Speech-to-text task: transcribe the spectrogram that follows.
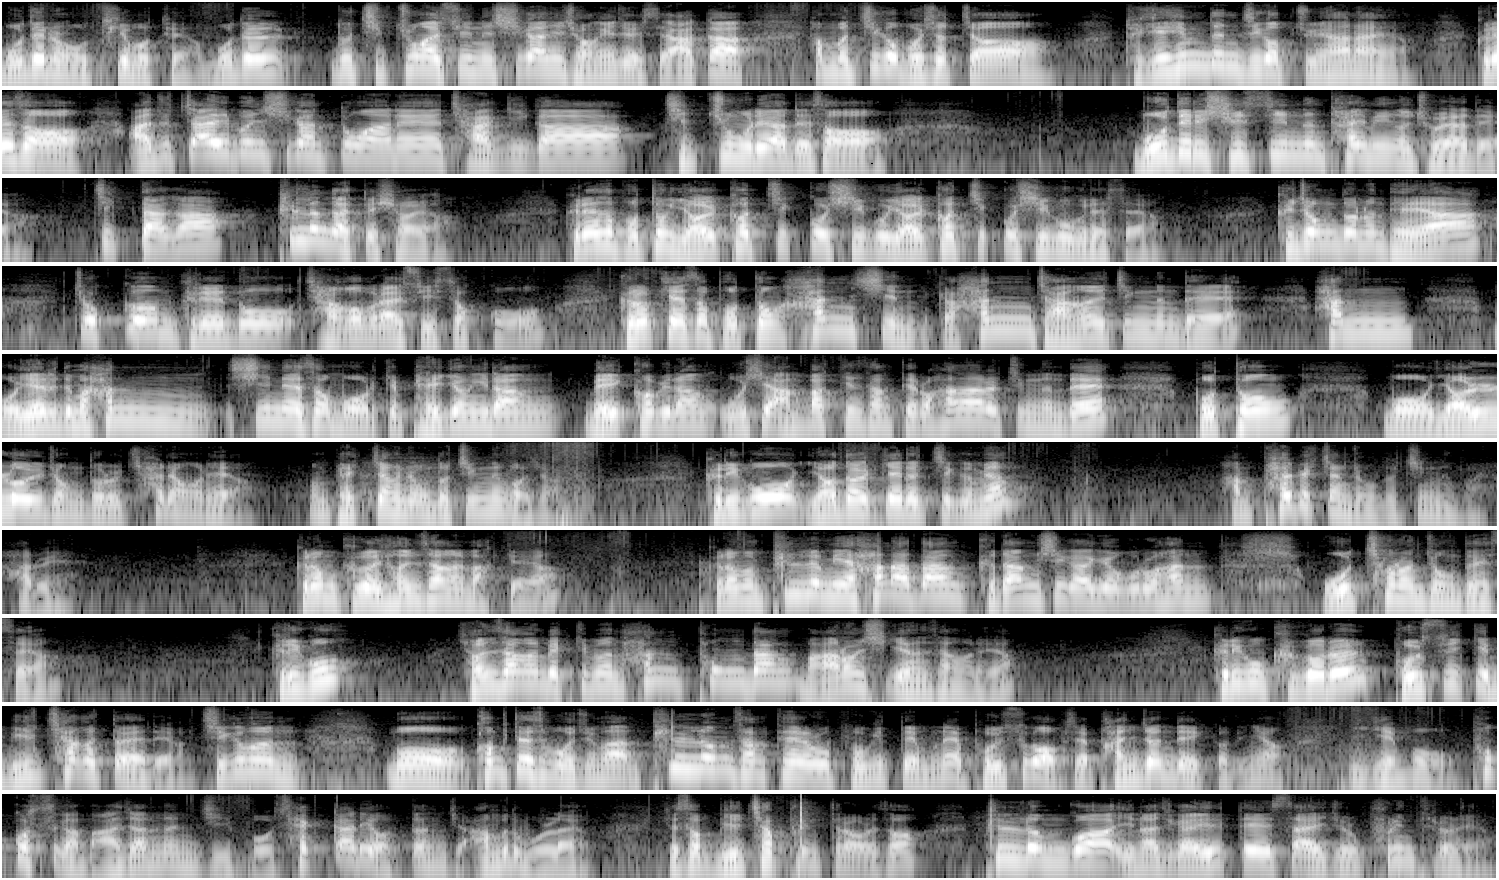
모델은 어떻게 버텨요? 모델도 집중할 수 있는 시간이 정해져 있어요. 아까 한번 찍어 보셨죠? 되게 힘든 직업 중에 하나예요. 그래서 아주 짧은 시간 동안에 자기가 집중을 해야 돼서 모델이 쉴 수 있는 타이밍을 줘야 돼요. 찍다가 필름 갈 때 쉬어요. 그래서 보통 10컷 찍고 쉬고 10컷 찍고 쉬고 그랬어요. 그 정도는 돼야 조금 그래도 작업을 할 수 있었고 그렇게 해서 보통 한 씬, 그러니까 한 장을 찍는데 한 뭐 예를 들면 한 씬에서 뭐 이렇게 배경이랑 메이크업이랑 옷이 안 바뀐 상태로 하나를 찍는데 보통 뭐 열롤 정도를 촬영을 해요. 그럼 100장 정도 찍는 거죠. 그리고 8개를 찍으면 한 800장 정도 찍는 거예요. 하루에. 그럼 그거 현상을 맡겨요. 그러면 필름이 하나당 그 당시 가격으로 한 5천 원 정도 했어요. 그리고 현상을 맡기면 한 통당 만 원씩의 현상을 해요. 그리고 그거를 볼 수 있게 밀착을 떠야 돼요. 지금은 뭐 컴퓨터에서 보지만 필름 상태로 보기 때문에 볼 수가 없어요. 반전돼 있거든요. 이게 뭐 포커스가 맞았는지 뭐 색깔이 어떤지 아무도 몰라요. 그래서 밀착 프린트라고 해서 필름과 이미지가 1대1 사이즈로 프린트를 해요.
